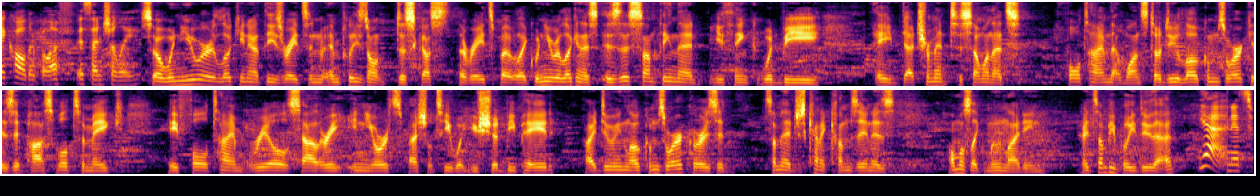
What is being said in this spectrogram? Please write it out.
I called her bluff, essentially. So when you were looking at these rates, and, and please don't discuss the rates, but like when you were looking at this, is this something that you think would be a detriment to someone that's full time that wants to do locums work? Is it possible to make a full time real salary in your specialty what you should be paid by doing locums work, or is it something that just kind of comes in as almost like moonlighting? Right? Some people you do that. Yeah, and it's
